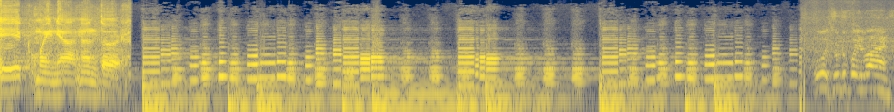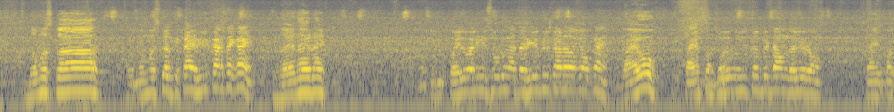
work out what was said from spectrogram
एक महिन्यानंतर ओ छोटू पैलवान. नमस्कार. अहो, नमस्कार ते काय रील काढताय काय? नाही नाही नाही. तुम्ही सोडून आता रील बिल काढावं जाऊ काय? काय हो? टाइमपास बरं तुमची तब्येत डाऊन झाली राव. टाइमपास.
